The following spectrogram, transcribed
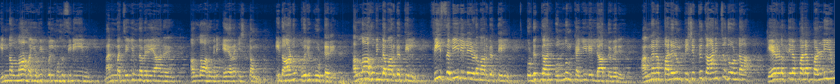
ഇന്നല്ലാഹ യുഹിബ്ബുൽ മുഹ്സിനീൻ. നന്മ ചെയ്യുന്നവരെയാണ് അള്ളാഹുവിന് ഏറെ ഇഷ്ടം. ഇതാണ് ഒരു കൂട്ടര്. അള്ളാഹുവിന്റെ മാർഗത്തിൽ ഫീ സബീലില്ലയുടെ മാർഗത്തിൽ കൊടുക്കാൻ ഒന്നും കയ്യിലില്ലാത്തവര്. അങ്ങനെ പലരും പിശുക്ക് കാണിച്ചതുകൊണ്ടാ കേരളത്തിലെ പല പള്ളിയും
